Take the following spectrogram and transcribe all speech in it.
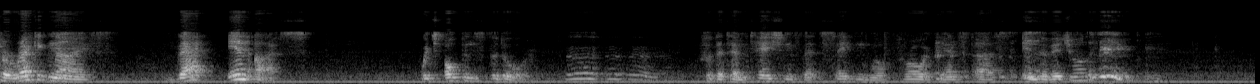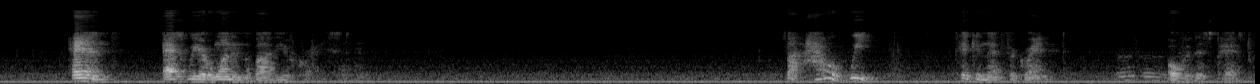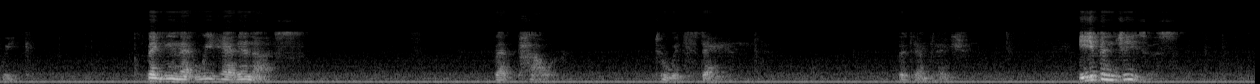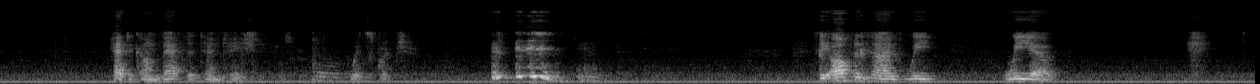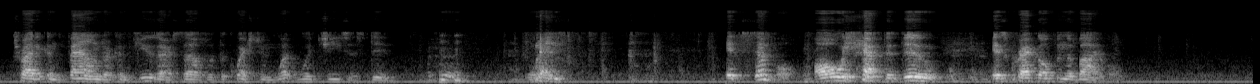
to recognize that in us which opens the door. for the temptations that Satan will throw against us individually and as we are one in the body of Christ. But how have we taken that for granted over this past week? Thinking that we had in us that power to withstand the temptation. Even Jesus had to combat the temptation with Scripture. See, oftentimes we we uh, try to confound or confuse ourselves with the question, what would Jesus do? when it's simple. All we have to do is crack open the Bible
